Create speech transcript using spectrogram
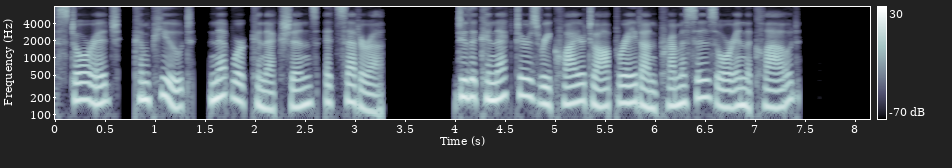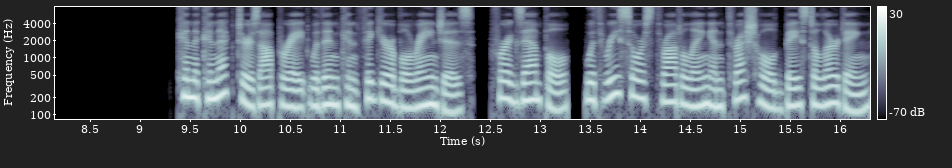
storage, compute, network connections, etc. Do the connectors require to operate on premises or in the cloud? Can the connectors operate within configurable ranges, for example, with resource throttling and threshold-based alerting,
